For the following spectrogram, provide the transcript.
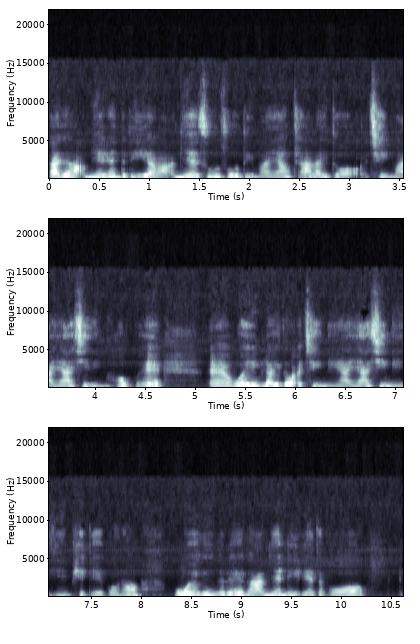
ဒါကြောင့်အမြဲတမ်းတတိယပါအမြဲဆုံးဆိုဒီမှာရောင်းချလိုက်တော့အချိန်မှာရရှိသည်မဟုတ်ပဲအဲဝယ်ယူလိုက်တော့အချိန်တွေကရရှိနေခြင်းဖြစ်တယ်ပေါ့နော်မဝယ်ခင်ကတည်းကမျက်နေတဲ့သဘောတ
